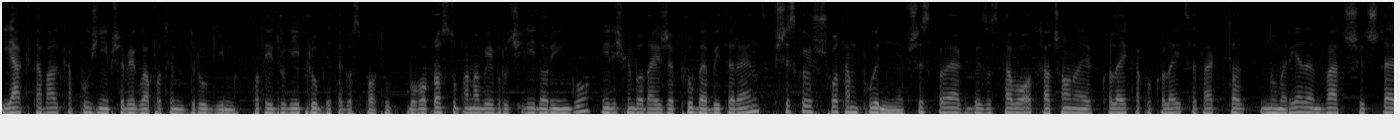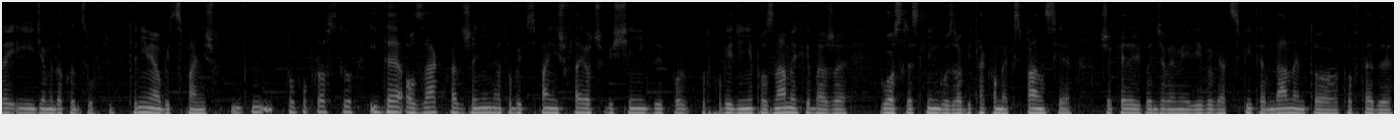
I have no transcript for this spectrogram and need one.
jak ta walka później przebiegła po tym drugim, po tej drugiej próbie tego spotu, bo po prostu panowie wrócili do ringu, mieliśmy bodajże próbę bitter end, wszystko już szło tam płynnie, wszystko jakby zostało odhaczone kolejka po kolejce, tak, to numer 1, 2, 3, 4 i idziemy do końcówki. To nie miał być Spanish, to po prostu idę o zakład, że nie miał to być Spanish Fly, oczywiście nigdy po, odpowiedzi nie poznamy, chyba, że głos wrestlingu zrobi taką ekspansję, że kiedyś będziemy mieli wywiad z Pitem Danem, to, to wtedy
